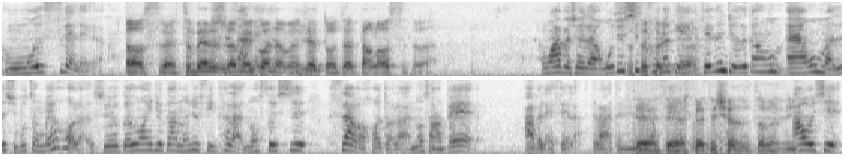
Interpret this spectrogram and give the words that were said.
我是师范来个。哦，师范，准备辣美国能不能再读只当老师对伐？我也勿晓得，我就先看了该，反正就是讲我哎，我物事全部准备好了，然后搿辰光伊就讲侬就废脱了，侬首先书也勿好读了，侬上班也勿来三了，对伐？等于对对，搿的确是只问题。挨下去，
